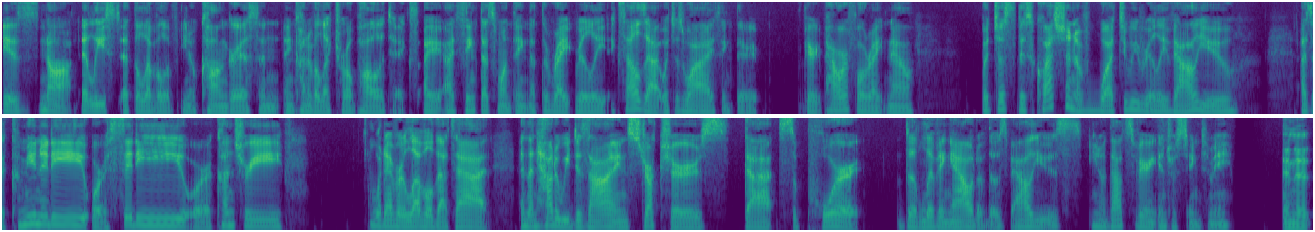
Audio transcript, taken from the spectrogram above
is not, at least at the level of, you know, Congress and, and kind of electoral politics. I, I think that's one thing that the right really excels at, which is why I think they're very powerful right now. But just this question of what do we really value as a community or a city or a country, whatever level that's at, and then how do we design structures that support the living out of those values? You know, that's very interesting to me. And it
